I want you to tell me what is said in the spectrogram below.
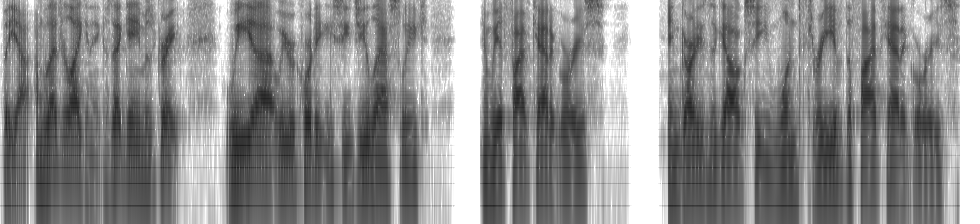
But yeah, I'm glad you're liking it because that game is great. We uh we recorded ECG last week, and we had five categories. And Guardians of the Galaxy won three of the five categories,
